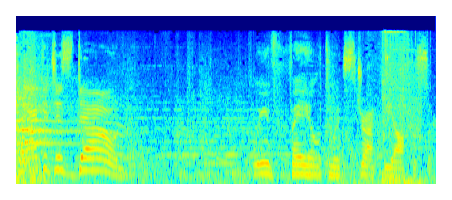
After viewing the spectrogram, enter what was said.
Package is down. We've failed to extract the officer.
